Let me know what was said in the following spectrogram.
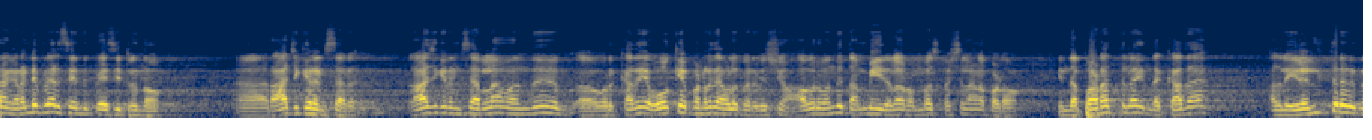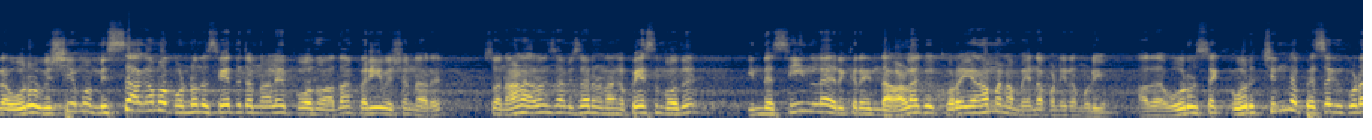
நாங்கள் ரெண்டு பேரும் சேர்ந்து பேசிகிட்டு இருந்தோம். ராஜகிரண் சார். ராஜகிரண் சார்லாம் வந்து ஒரு கதையை ஓகே பண்ணுறது அவ்வளோ பெரிய விஷயம். அவர் வந்து தம்பி இதெல்லாம் ரொம்ப ஸ்பெஷலான படம். இந்த படத்தில் இந்த கதை அதில் எழுத்துல இருக்கிற ஒரு விஷயமும் மிஸ் ஆகாமல் கொண்டு வந்து சேர்த்துட்டோம்னாலே போதும். அதான் பெரிய விஷயம்னாரு. ஸோ நானும் அருண்சாமி சார் நாங்கள் பேசும்போது இந்த சீன்ல இருக்கிற இந்த அழகு குறையாம நம்ம என்ன பண்ணிட முடியும்? அதை ஒரு செக் ஒரு சின்ன பெசகு கூட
